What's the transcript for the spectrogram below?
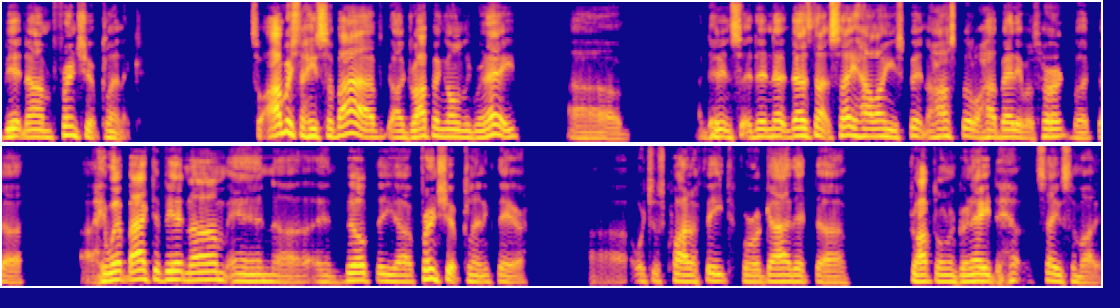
Vietnam Friendship Clinic. So obviously he survived uh, dropping on the grenade. Uh, didn't, it didn't, does not say how long he spent in the hospital, or how bad he was hurt, but uh, uh he went back to Vietnam and uh, and built the uh, friendship clinic there, which was quite a feat for a guy that dropped on a grenade to help save somebody.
